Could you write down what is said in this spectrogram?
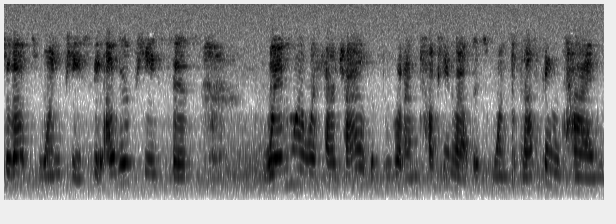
So that's one piece. The other piece is when we're with our child, this is what I'm talking about, this to nothing time,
